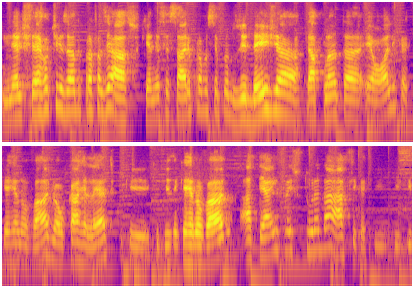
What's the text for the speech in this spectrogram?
O minério de ferro é utilizado para fazer aço, que é necessário para você produzir desde a da planta eólica, que é renovável, ao carro elétrico, que, que dizem que é renovável, até a infraestrutura da África, que, que, que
